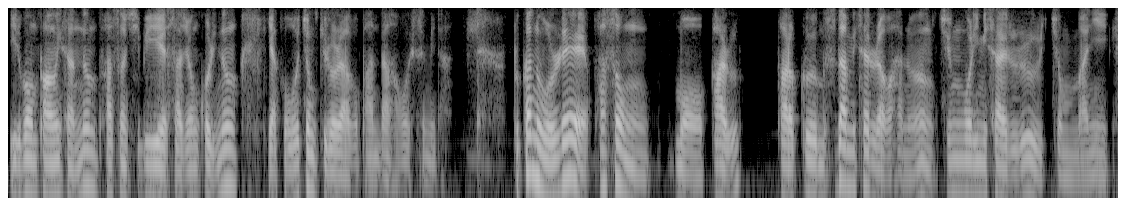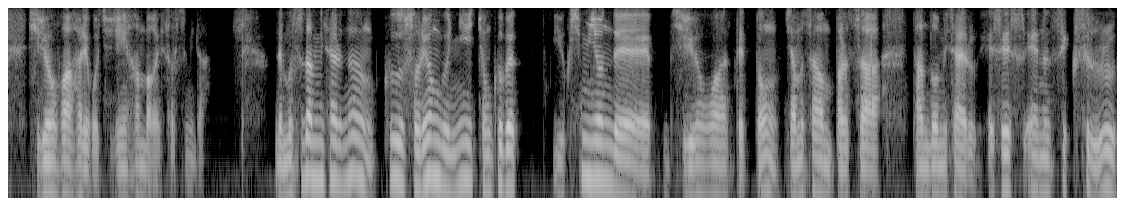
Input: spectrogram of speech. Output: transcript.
일본 방위사는 화성 12의 사정 거리는 약 5.km라고 판단하고 있습니다. 북한은 원래 화성 뭐 바로 바로 그 무스다 미사일이라고 하는 중거리 미사일을 좀 많이 실용화하려고 추진한 바가 있었습니다. 근데 무스다 미사일은 그 소련군이 1900 60년대 실용화됐던 잠수함 발사 단도미사일 SSN-6를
